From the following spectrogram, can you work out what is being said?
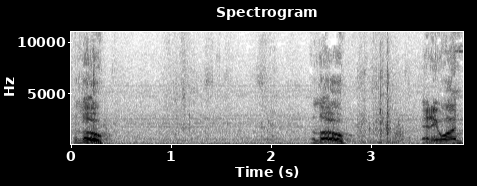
Hello? Hello? Anyone?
